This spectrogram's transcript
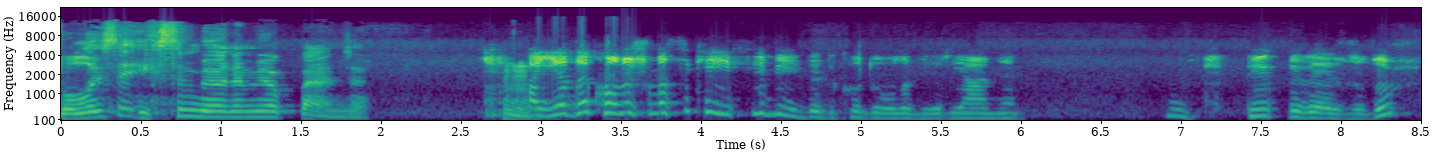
Dolayısıyla X'in bir önemi yok bence. Ha, ya da konuşması keyifli bir dedikodu olabilir yani. Büyük bir mevzudur.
